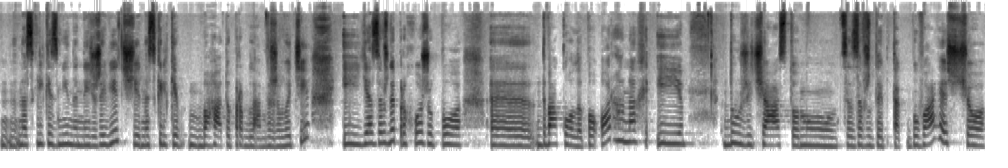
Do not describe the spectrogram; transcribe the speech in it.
наскільки змінений живіт, чи наскільки багато проблем в животі. І я завжди проходжу по е, два кола по органах, і дуже часто, ну це завжди так буває, що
